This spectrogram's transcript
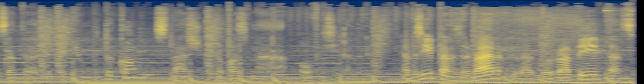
es a través de patreon.com slash no pasa nada oficial. Ahora sí, para cerrar, las dos rapiditas.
